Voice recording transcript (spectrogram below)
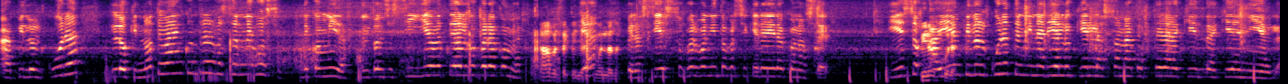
a Pilolcura lo que no te va a encontrar va a ser negocio de comida. Entonces sí, llévate algo para comer. Ah, perfecto, ya. ¿ya? Buen dato. Pero sí es súper bonito por si quiere ir a conocer. Y eso, ahí en Pilolcura terminaría lo que es la zona costera de aquí, de aquí de Niebla.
